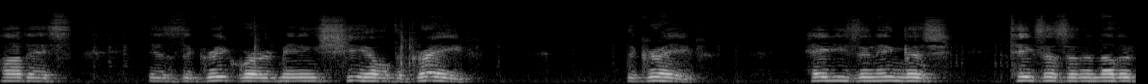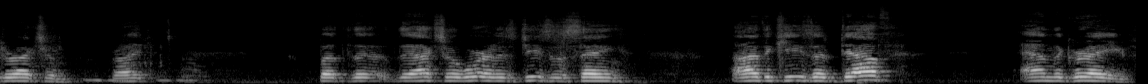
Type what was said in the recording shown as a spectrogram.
Hades is the Greek word meaning Sheol, the grave. The grave. Hades in English takes us in another direction, right? But the, the actual word is Jesus saying, I have the keys of death and the grave.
